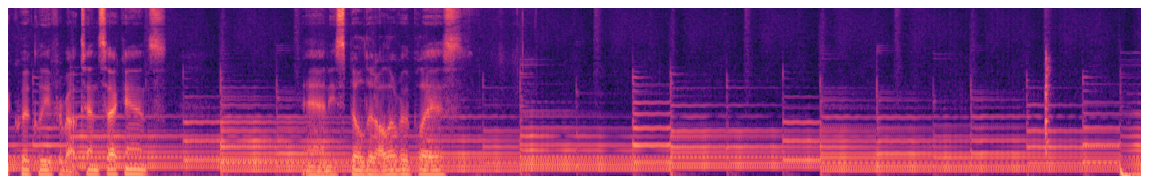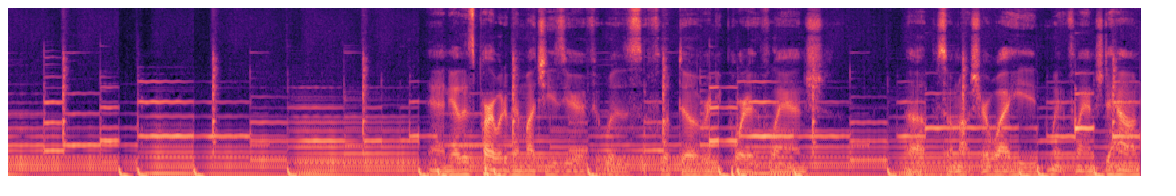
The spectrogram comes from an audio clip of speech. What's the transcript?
It quickly for about 10 seconds. And he spilled it all over the place. And yeah, this part would have been much easier if it was flipped over and he poured it flange up. So I'm not sure why he went flange down.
